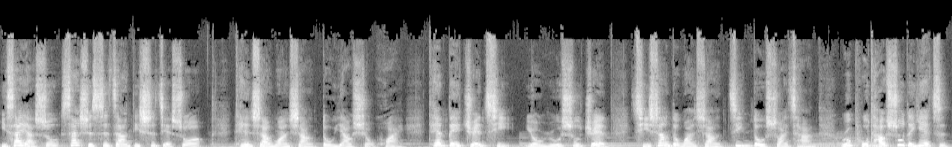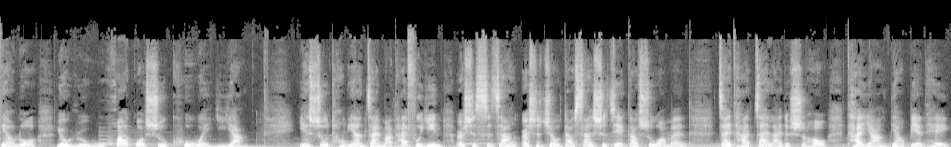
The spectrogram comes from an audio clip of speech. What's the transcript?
以赛亚书三十四章第四节说：“天上万象都要朽坏，天被卷起，有如书卷，其上的万象尽都衰残，如葡萄树的叶子掉落，又如无花果树枯萎一样。”耶稣同样在马太福音二十四章二十九到三十节告诉我们，在他再来的时候，太阳要变黑，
